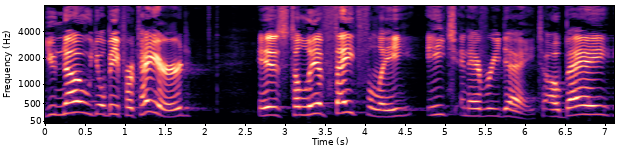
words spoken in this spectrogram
you know you'll be prepared is to live faithfully each and every day, to obey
